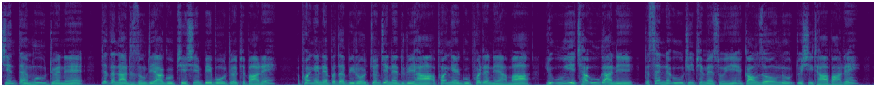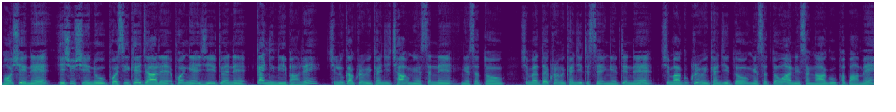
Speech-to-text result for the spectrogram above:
ရင့်တန်မှုအတွက်နဲ့ပြဿနာတစုံတရာကိုဖြေရှင်းပေးဖို့အတွက်ဖြစ်ပါတယ်။အဖွဲ့ငယ်နဲ့ပတ်သက်ပြီးတော့ကျွမ်းကျင်တဲ့သူတွေဟာအဖွဲ့ငယ်ကိုဖွဲ့တဲ့နေရာမှာလူဦးရေ6ဦးကနေ12ဦးအထိဖြစ်မယ်ဆိုရင်အကောင်းဆုံးလို့တွေးရှိထားပါတယ်။ မောရှေနဲ့ယေရှုရှင်တို့ဖွဲ့စည်းခဲ့ကြတဲ့အဖွဲ့ငယ်အရေးအတွက်နဲ့ကိုက်ညီနေပါတယ်။ရှင်လုကာခရစ်ဝင်ခန်းကြီး6ငယ်7ငယ်73ရှမသက်ခရစ်ဝင်ခန်းကြီး30ငယ်1နဲ့ရှမာကုခရစ်ဝင်ခန်းကြီး3ငယ်73ကနေ15ကိုဖတ်ပါမယ်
